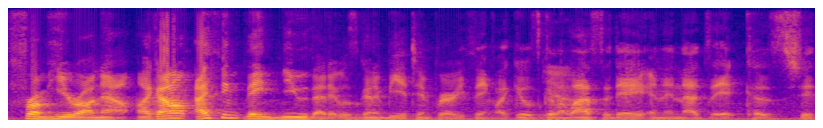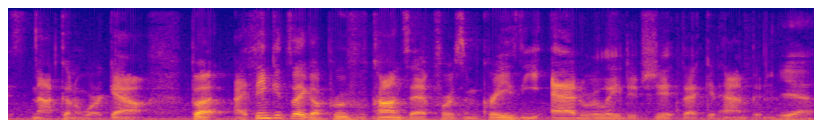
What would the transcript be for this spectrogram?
from here on out. Like I don't. I think they knew that it was going to be a temporary thing. Like it was going to Yeah. last a day and then that's it because shit's not going to work out. But I think it's like a proof of concept for some crazy ad related shit that could happen. Yeah.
